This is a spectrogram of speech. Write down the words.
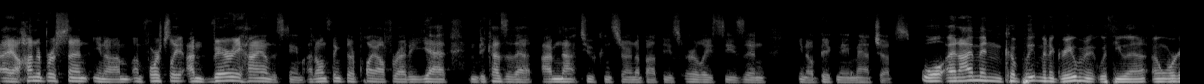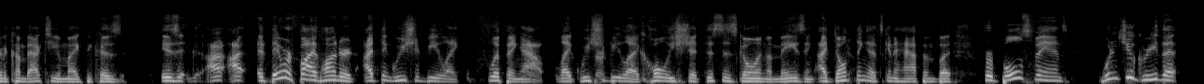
I 100%, you know, I'm, unfortunately, I'm very high on this team. I don't think they're playoff ready yet. And because of that, I'm not too concerned about these early season, you know, big name matchups. Well, and I'm in complete agreement with you. And we're going to come back to you, Mike, because is it, I, I, if they were 500, I think we should be like flipping out. Like we sure. should be like, holy shit, this is going amazing. I don't yeah. think that's going to happen. But for Bulls fans, wouldn't you agree that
